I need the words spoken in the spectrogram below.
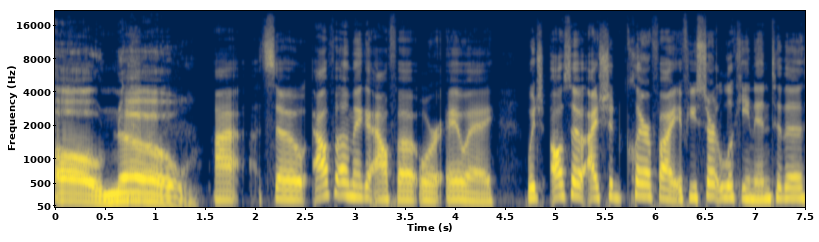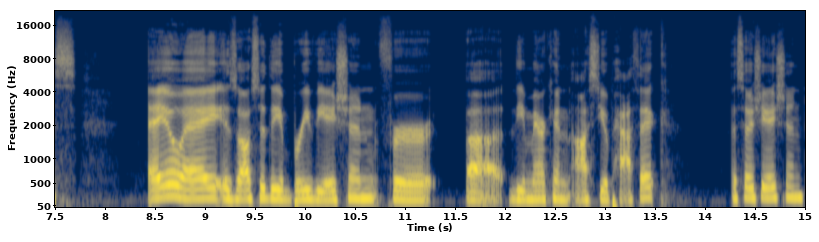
Oh no. Uh, so Alpha Omega Alpha or AOA, which also I should clarify if you start looking into this, AOA is also the abbreviation for uh, the American Osteopathic Association,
